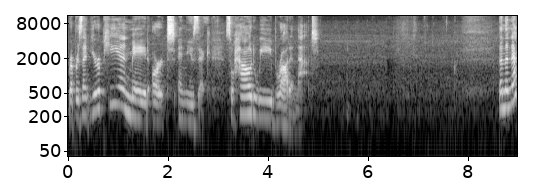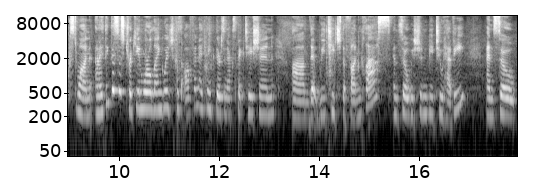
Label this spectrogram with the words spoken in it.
represent European made art and music. So how do we broaden that? Then the next one, and I think this is tricky in world language because often I think there's an expectation um, that we teach the fun class, and so we shouldn't be too heavy. And so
